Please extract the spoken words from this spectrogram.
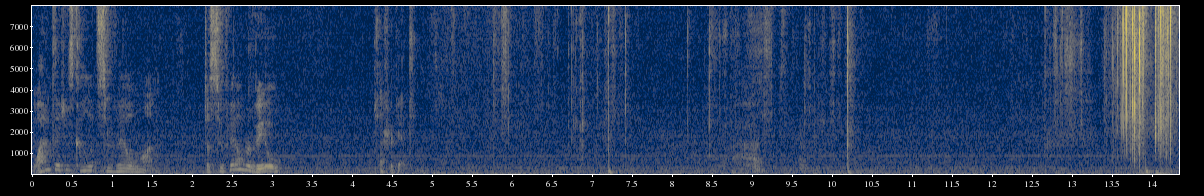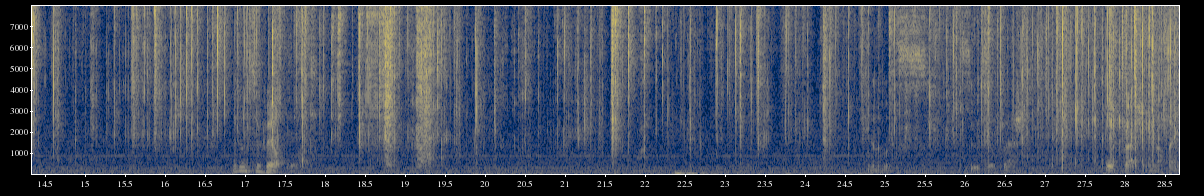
Why don't they just call it Surveil 1? Does Surveil reveal? I forget. I don't surveil a lot. You know, let's, let's do this old fashioned. Old fashioned nothing.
